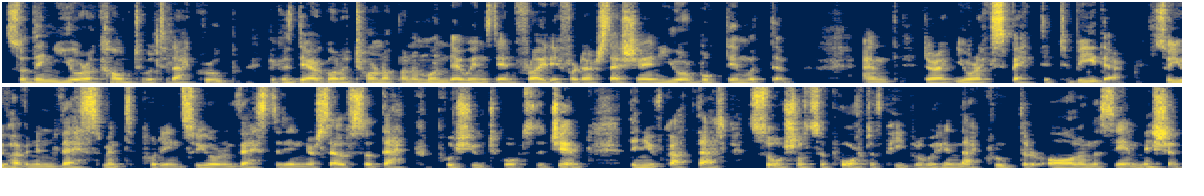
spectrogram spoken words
So then you're accountable to that group because they're going to turn up on a Monday, Wednesday, and Friday for their session, and you're booked in with them and you're expected to be there. So you have an investment to put in. So you're invested in yourself. So that could push you to go to the gym. Then you've got that social support of people within that group that are all on the same mission.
